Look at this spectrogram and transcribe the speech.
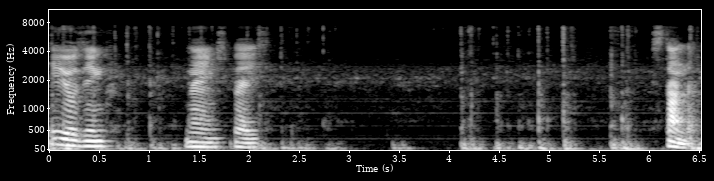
i using namespace standard.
